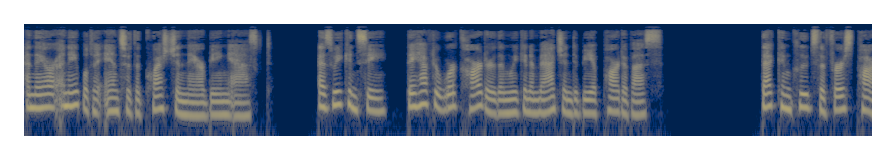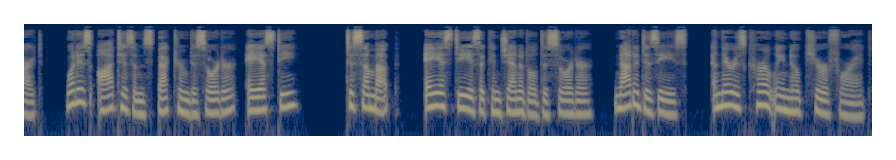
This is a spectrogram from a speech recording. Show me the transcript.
and they are unable to answer the question they are being asked. As we can see, they have to work harder than we can imagine to be a part of us. That concludes the first part. What is autism spectrum disorder, ASD? To sum up, ASD is a congenital disorder, not a disease, and there is currently no cure for it.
